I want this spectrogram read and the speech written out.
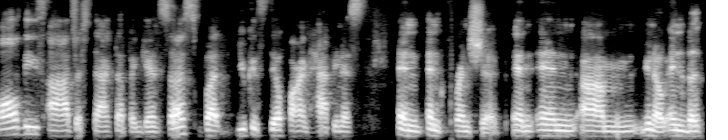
all these odds are stacked up against us, but you can still find happiness and and friendship and and um, you know in the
